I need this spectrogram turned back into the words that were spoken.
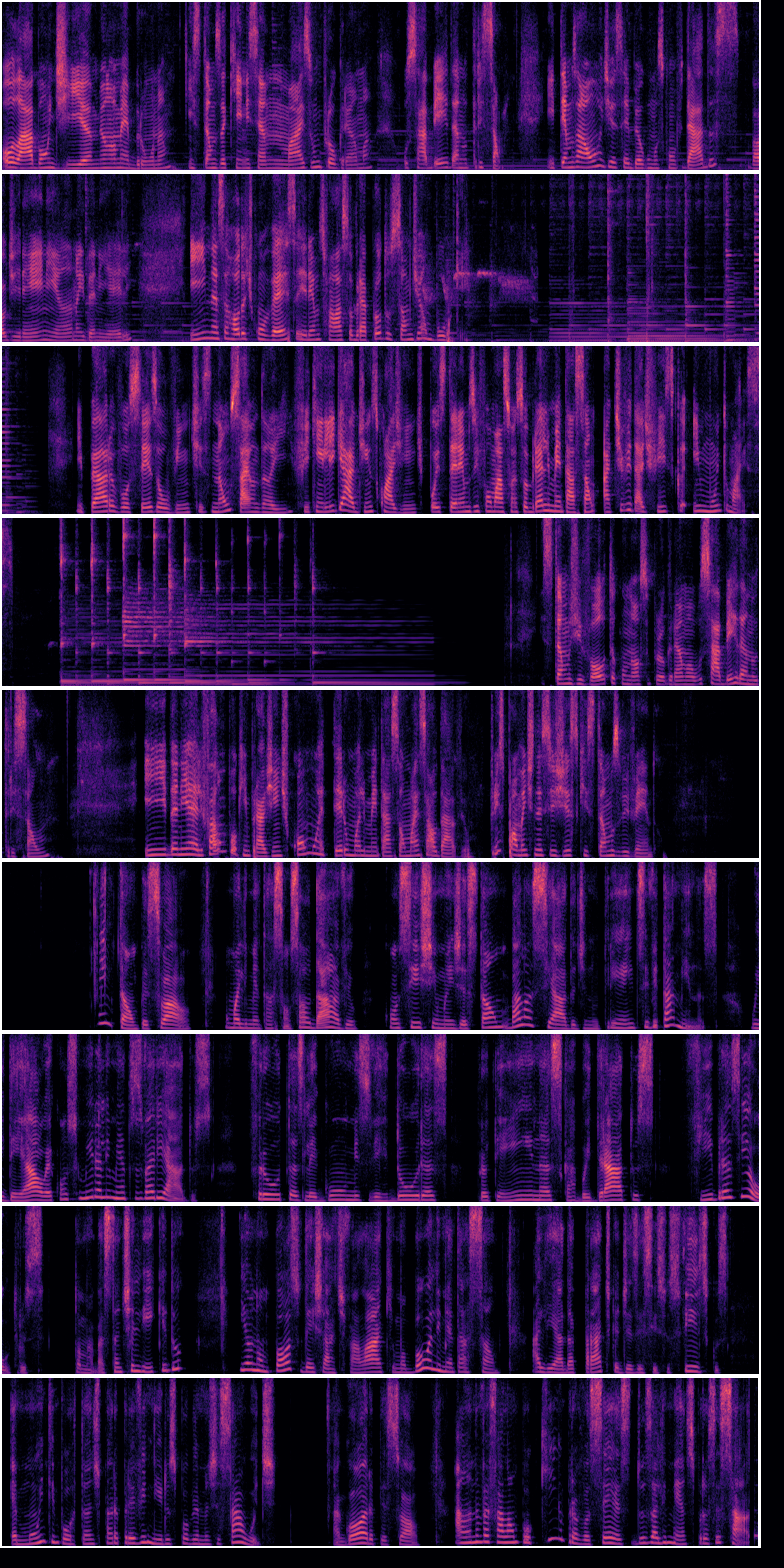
Olá, bom dia. Meu nome é Bruna. Estamos aqui iniciando mais um programa, O Saber da Nutrição. E temos a honra de receber algumas convidadas, Valdirene, Ana e Daniele. E nessa roda de conversa iremos falar sobre a produção de hambúrguer. E para vocês ouvintes, não saiam daí, fiquem ligadinhos com a gente, pois teremos informações sobre alimentação, atividade física e muito mais. Estamos de volta com o nosso programa O Saber da Nutrição. E Daniele, fala um pouquinho para a gente como é ter uma alimentação mais saudável, principalmente nesses dias que estamos vivendo. Então, pessoal, uma alimentação saudável consiste em uma ingestão balanceada de nutrientes e vitaminas. O ideal é consumir alimentos variados: frutas, legumes, verduras, proteínas, carboidratos, fibras e outros. Tomar bastante líquido. E eu não posso deixar de falar que uma boa alimentação aliada à prática de exercícios físicos é muito importante para prevenir os problemas de saúde. Agora, pessoal, a Ana vai falar um pouquinho para vocês dos alimentos processados.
